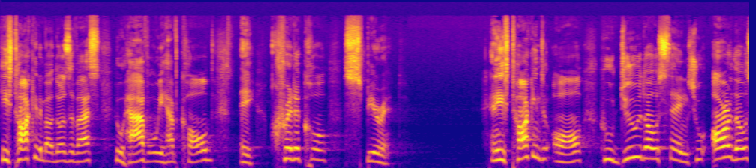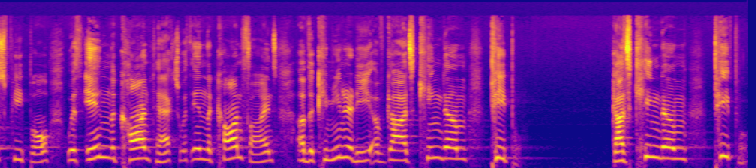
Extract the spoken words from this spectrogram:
He's talking about those of us who have what we have called a critical spirit. And he's talking to all who do those things, who are those people within the context, within the confines of the community of God's kingdom people. God's kingdom people.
